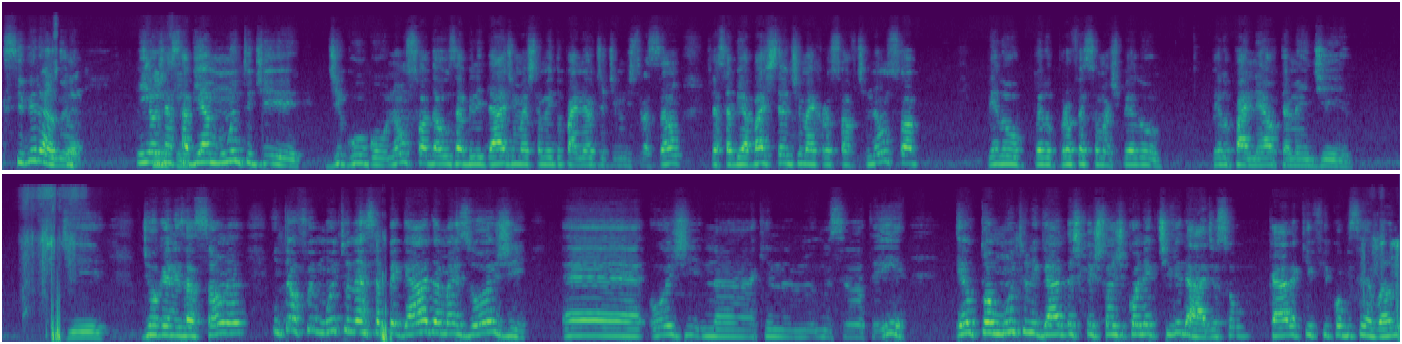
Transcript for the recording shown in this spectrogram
se virando, né? E eu sim, já sim. sabia muito de, de Google, não só da usabilidade, mas também do painel de administração. Já sabia bastante de Microsoft, não só pelo, pelo professor, mas pelo, pelo painel também de, de, de organização, né? Então eu fui muito nessa pegada, mas hoje, é, hoje na, aqui no, no eu estou muito ligado às questões de conectividade. Eu sou o cara que fica observando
